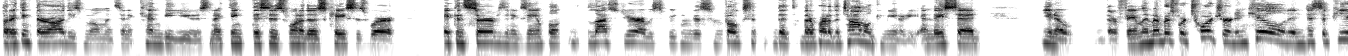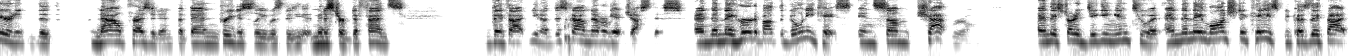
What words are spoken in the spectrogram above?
But I think there are these moments and it can be used. And I think this is one of those cases where it can serve as an example. Last year, I was speaking to some folks that, that are part of the Tamil community, and they said, you know, their family members were tortured and killed and disappeared. The now president, but then previously was the minister of defense they thought, you know, this guy will never get justice. And then they heard about the Goni case in some chat room and they started digging into it. And then they launched a case because they thought,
